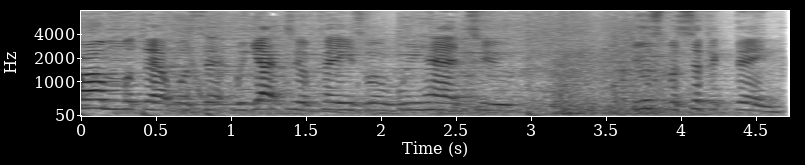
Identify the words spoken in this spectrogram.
Problem with that was that we got to a phase where we had to do a specific thing.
